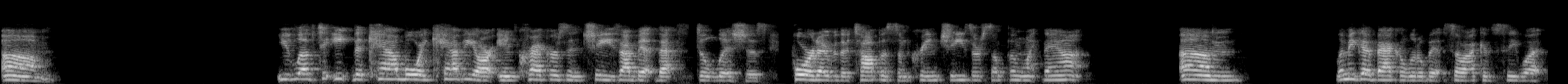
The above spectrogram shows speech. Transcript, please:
Um, you love to eat the cowboy caviar in crackers and cheese. I bet that's delicious. Pour it over the top of some cream cheese or something like that. Um, let me go back a little bit so I can see what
